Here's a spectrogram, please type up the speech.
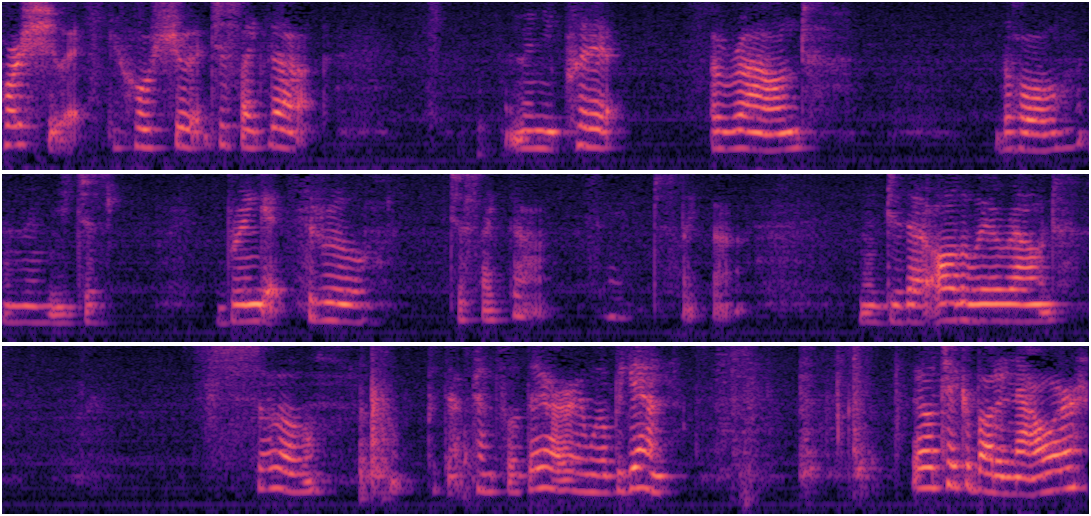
horseshoe it. You horseshoe it just like that. And then you put it around the hole and then you just bring it through just like that. See? Just like that. And do that all the way around. So, put that pencil there and we'll begin. It'll take about an hour.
